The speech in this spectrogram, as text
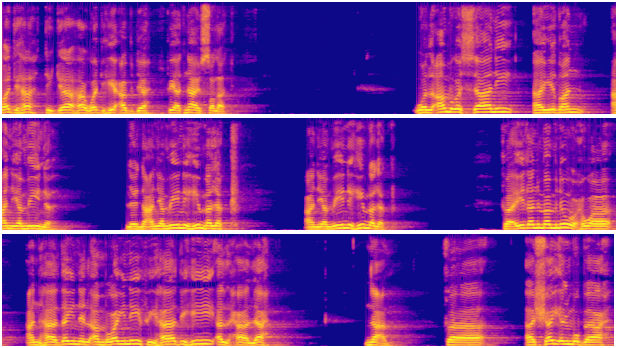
وجهه تجاه وجه عبده في أثناء الصلاة. والأمر الثاني أيضا عن يمينه لأن عن يمينه ملك عن يمينه ملك. فإذا ممنوع هو عن هذين الأمرين في هذه الحالة. نعم فالشيء المباح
